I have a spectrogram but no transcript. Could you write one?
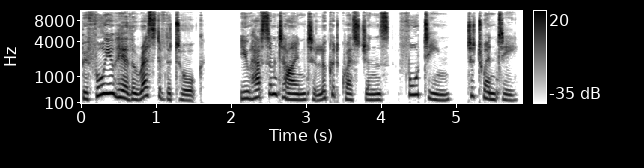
Before you hear the rest of the talk, you have some time to look at questions 14 to 20.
